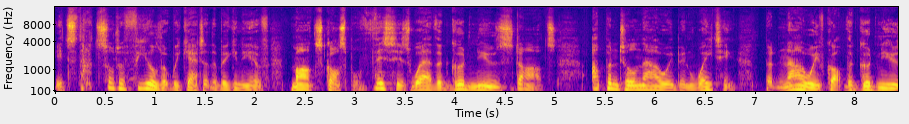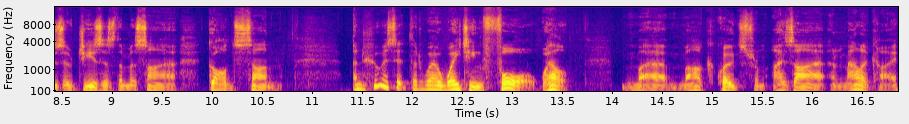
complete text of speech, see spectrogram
It's that sort of feel that we get at the beginning of Mark's Gospel. This is where the good news starts. Up until now, we've been waiting, but now we've got the good news of Jesus the Messiah, God's Son. And who is it that we're waiting for? Well, uh, Mark quotes from Isaiah and Malachi,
